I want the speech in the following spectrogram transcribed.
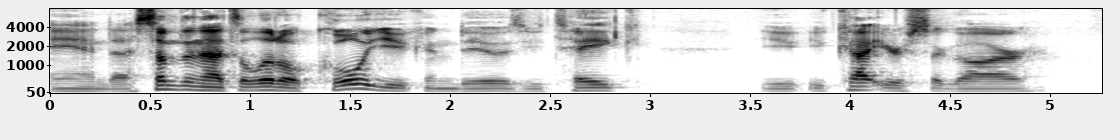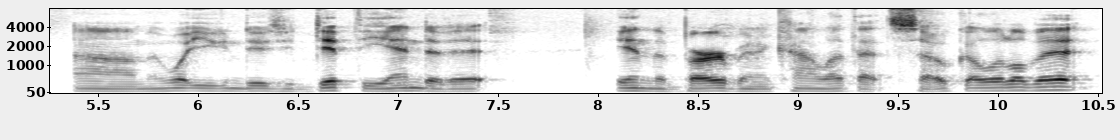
And uh, something that's a little cool you can do is you take, you, you cut your cigar, um, and what you can do is you dip the end of it in the bourbon and kind of let that soak a little bit,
